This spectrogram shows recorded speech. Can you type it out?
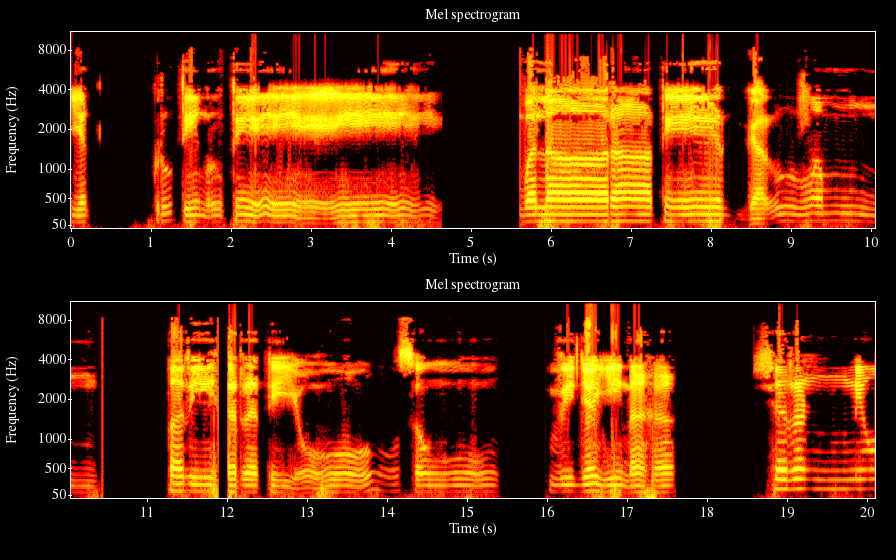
यत्कृतिमृते बलारातेर्गर्वम्। परिहरति योऽसौ विजयिनः शरण्यो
